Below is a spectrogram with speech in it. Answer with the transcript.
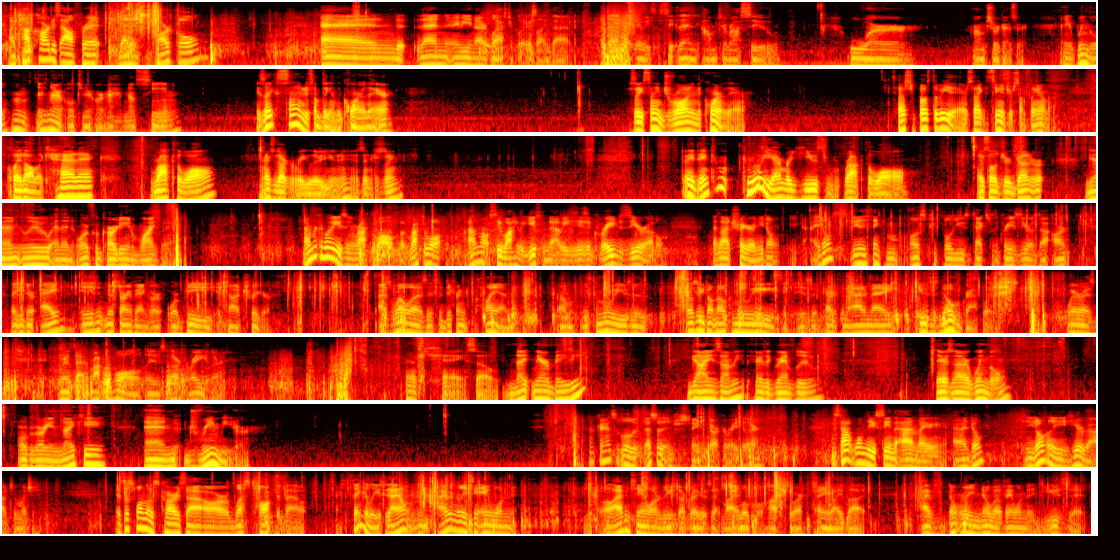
my top card is Alfred, then it's Barkle, and then maybe another Blaster player or something like that. And then maybe then Amaterasu, or um, Ashura Kaiser. A Wingal. Um, there's another alternate art I have not seen. Is like signed or something in the corner there. It's like something drawn in the corner there. Is that supposed to be there? It's like a signature or something, I don't know. Claydol Mechanic, Rock the Wall. That's a darker regular unit. It's interesting. Wait, didn't Kam Kamui, I remember he used Rock the Wall. I Soldier Gun, Gunlu, and then Oracle Guardian Wiseman. I remember Kamui using Rock the Wall, but Rock the Wall, I don't see why he would use him now. He's, he's a grade zero. That's not a trigger, and you don't. I don't really think most people use decks with grade zeros that aren't that either A, it isn't their starting Vanguard, or B, it's not a trigger. As well as it's a different clan from because Kamui uses. For those of you who don't know, Kamui is a character from the anime. He uses Nova Grapplers, whereas whereas that Rock the Wall is Dark Regular. Okay, so Nightmare Baby. Guy Zombie. There's a Grand Blue. There's another Wingal. Oracle Guardian Nike. And Dream Eater. Okay, that's a little bit. That's an interesting Dark Irregular. It's not one that you see in the anime, and I don't. You don't really hear about it too much. It's just one of those cards that are less talked about. I think at least. I don't. I haven't really seen anyone well, I haven't seen anyone use Dark Regulars at my local hot store, anyway, but I don't really know about if anyone that uses it.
